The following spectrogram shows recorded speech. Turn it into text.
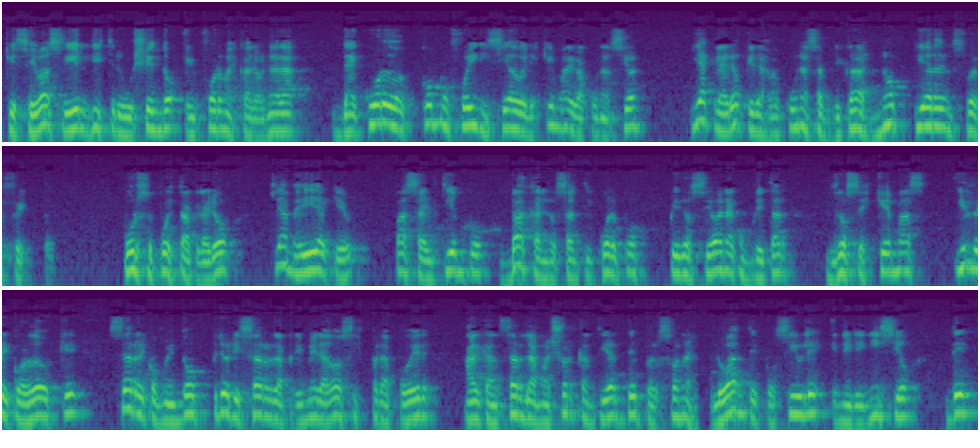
que se va a seguir distribuyendo en forma escalonada de acuerdo a cómo fue iniciado el esquema de vacunación y aclaró que las vacunas aplicadas no pierden su efecto. Por supuesto, aclaró que a medida que pasa el tiempo bajan los anticuerpos, pero se van a completar los esquemas y recordó que se recomendó priorizar la primera dosis para poder alcanzar la mayor cantidad de personas lo antes posible en el inicio de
